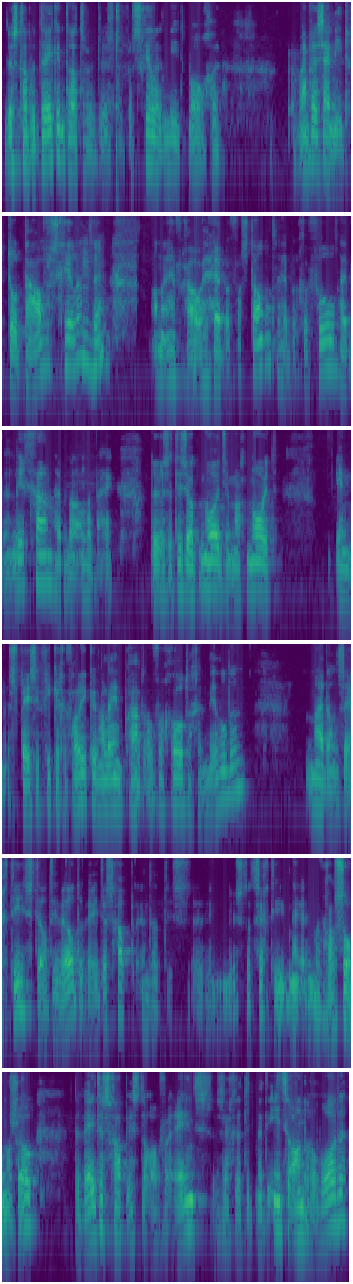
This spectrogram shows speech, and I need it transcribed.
Dus dat betekent dat we dus de verschillen niet mogen maar wij zijn niet totaal verschillend. Mm Mannen en vrouwen hebben verstand, hebben gevoel, hebben een lichaam, hebben allebei. Dus het is ook nooit, je mag nooit in specifieke gevallen, je kunt alleen praten over grote gemiddelden. Maar dan zegt hij, stelt hij wel de wetenschap, en dat is, eh, dus dat zegt hij, nee, mevrouw Sommers ook, de wetenschap is erover eens, zegt het met iets andere woorden,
